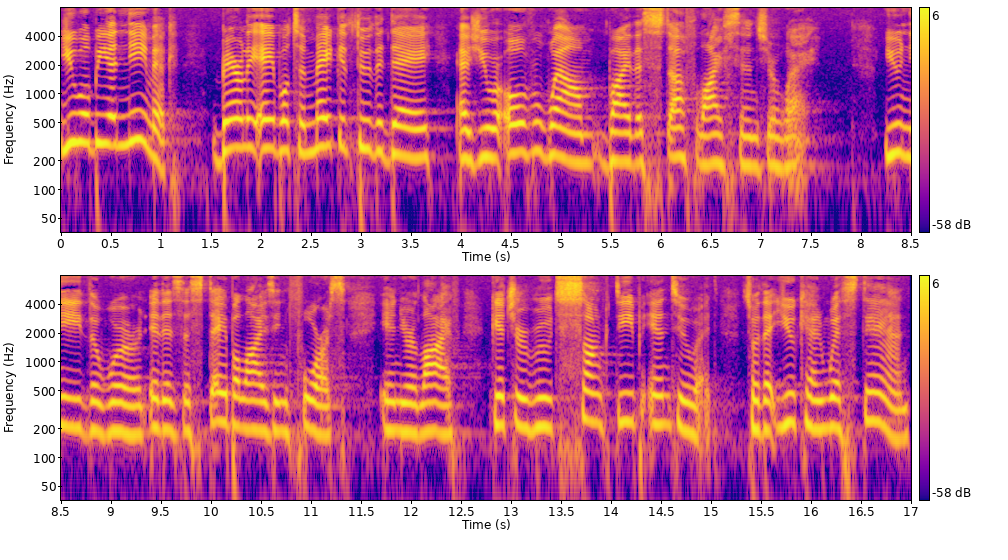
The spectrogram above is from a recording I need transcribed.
You will be anemic, barely able to make it through the day as you are overwhelmed by the stuff life sends your way. You need the Word, it is the stabilizing force in your life. Get your roots sunk deep into it so that you can withstand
